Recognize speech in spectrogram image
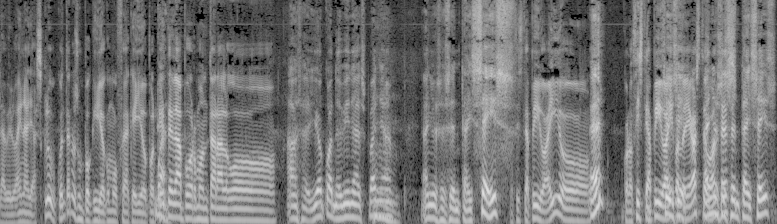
la Bilbaína Jazz Club. Cuéntanos un poquillo cómo fue aquello. ¿Por qué te da por montar algo...? Vamos a ver, yo cuando vine a España, en el año 66... ¿Conociste a Pío ahí o...? ¿Eh? ¿Conociste a Pío ahí cuando llegaste año o antes? 66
